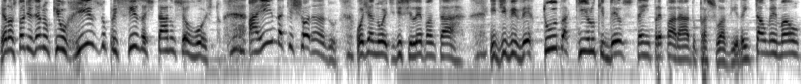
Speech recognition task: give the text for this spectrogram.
Eu não estou dizendo que o riso precisa estar no seu rosto, ainda que chorando. Hoje é noite de se levantar e de viver tudo aquilo que Deus tem preparado para a sua vida. Então, meu irmão,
